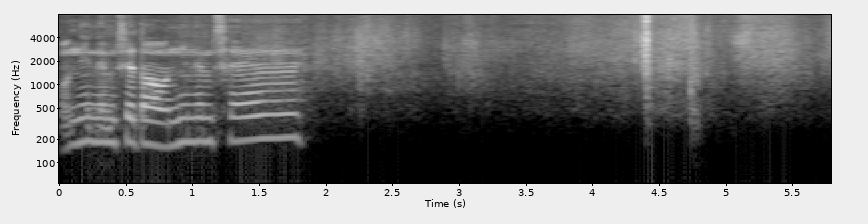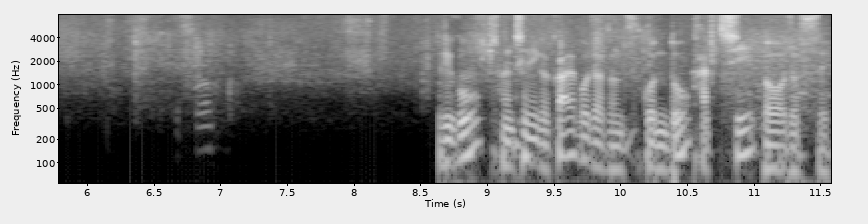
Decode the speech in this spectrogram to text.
언니 냄새다 언니 냄새. 그리고 장첸이가 깔고 자던 수건도 같이 넣어줬어요.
